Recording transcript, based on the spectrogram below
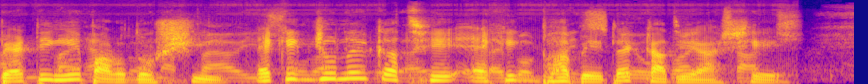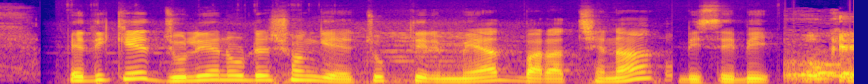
ব্যাটিংয়ে পারদর্শী। এক একজনের কাছে এক একভাবে এটা কাজে আসে। এদিকে জুলিয়ান উডের সঙ্গে চুক্তির মেয়াদ বাড়াচ্ছে না বিসিবি। ওকে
